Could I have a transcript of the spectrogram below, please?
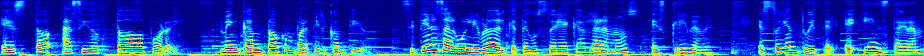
Esto ha sido todo por hoy. Me encantó compartir contigo. Si tienes algún libro del que te gustaría que habláramos, escríbeme. Estoy en Twitter e Instagram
